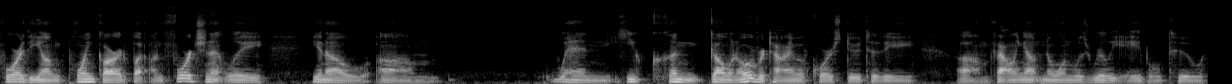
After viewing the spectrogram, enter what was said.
for the young point guard, but unfortunately, you know, um, when he couldn't go in overtime, of course, due to the um, fouling out, no one was really able to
